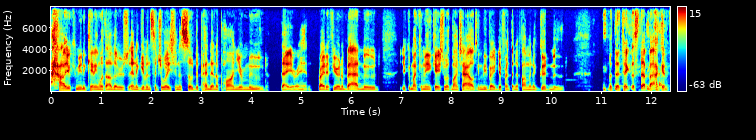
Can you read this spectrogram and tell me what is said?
how you're communicating with others in a given situation is so dependent upon your mood that you're in, right? If you're in a bad mood, can, my communication with my child is going to be very different than if I'm in a good mood. But to take the step back and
